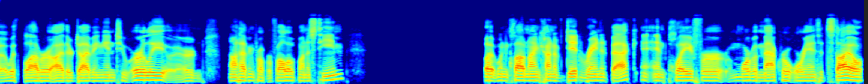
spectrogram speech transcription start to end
uh, with Blabber either diving in too early or not having proper follow up on his team. But when Cloud9 kind of did rein it back and, play for more of a macro oriented style,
